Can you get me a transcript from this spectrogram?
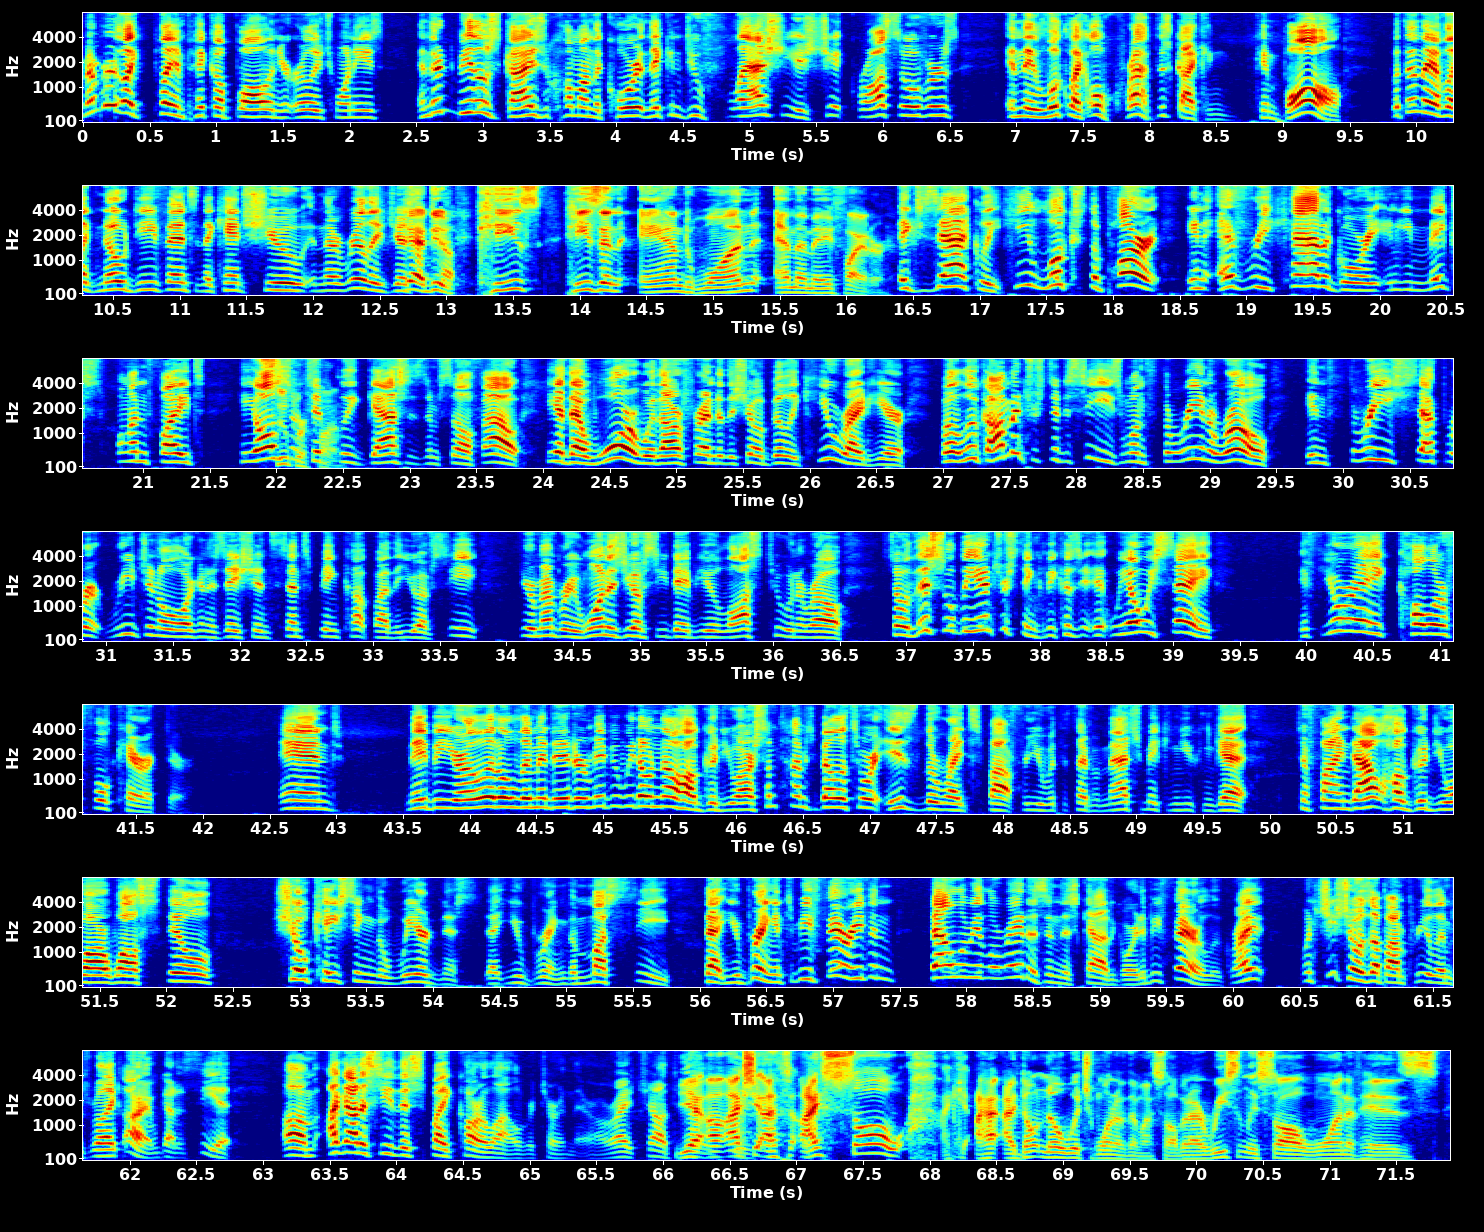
Remember, like playing pickup ball in your early 20s, and there'd be those guys who come on the court and they can do flashy as shit crossovers, and they look like, oh crap, this guy can can ball. But then they have like no defense and they can't shoot, and they're really just yeah, you dude, know- he's he's an and one MMA fighter. Exactly. He looks the part in every category and he makes fun fights. He also Super fun. typically gasses himself out. He had that war with our friend of the show, Billy Q, right here. But Luke, I'm interested to see he's won three in a row in three separate regional organizations since being cut by the UFC. If you remember, he won his UFC debut, lost two in a row. So this will be interesting because it, we always say if you're a colorful character and maybe you're a little limited or maybe we don't know how good you are sometimes bellator is the right spot for you with the type of matchmaking you can get to find out how good you are while still showcasing the weirdness that you bring the must see that you bring. And to be fair even valerie loureda's in this category to be fair luke right? When she shows up on prelims we're like all right we've got to see it um, I got to see this Spike Carlisle return there. All right, shout out to Yeah, uh, actually, I, I saw. I, I I don't know which one of them I saw, but I recently saw one of his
